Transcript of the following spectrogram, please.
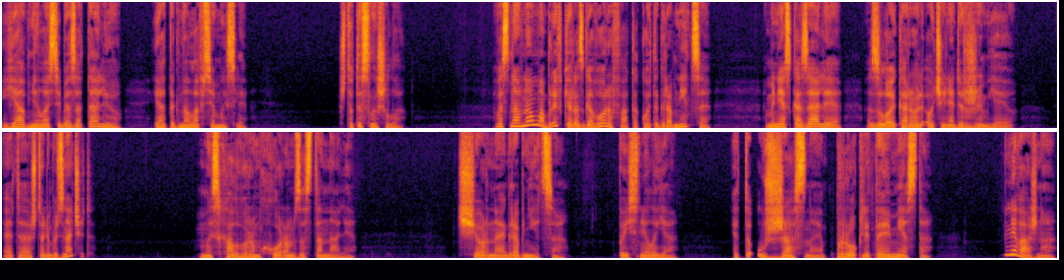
Я обняла себя за талию и отогнала все мысли. «Что ты слышала?» В основном обрывки разговоров о какой-то гробнице — мне сказали, злой король очень одержим ею. Это что-нибудь значит? Мы с Халваром хором застонали. Черная гробница», — пояснила я. «Это ужасное, проклятое место». «Неважно»,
